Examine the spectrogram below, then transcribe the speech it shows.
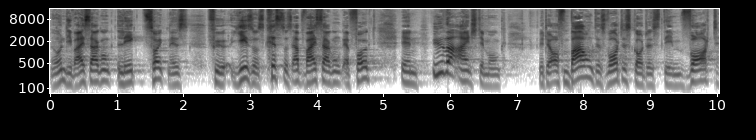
Nun, die Weissagung legt Zeugnis für Jesus Christus ab. Weissagung erfolgt in Übereinstimmung mit der Offenbarung des Wortes Gottes, dem Wort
